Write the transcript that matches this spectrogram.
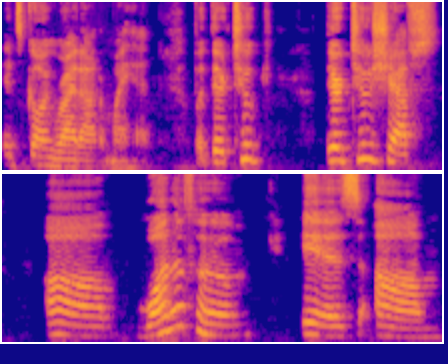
it's going right out of my head. But they're two they're two chefs. Um, one of whom is um,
